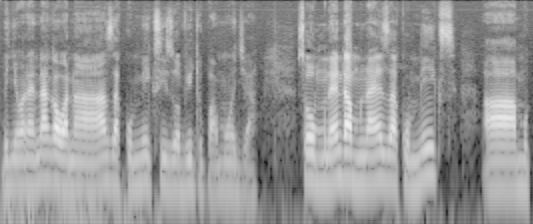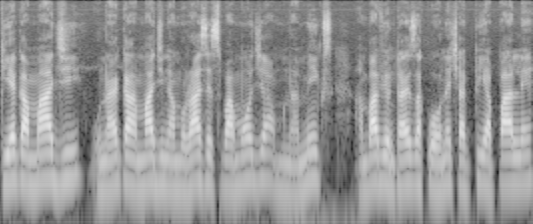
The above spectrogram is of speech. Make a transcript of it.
venye wanaendanga wanaanza kumix hizo vitu pamoja. So mnaenda mnaweza kumix uh, mkiweka maji, unaweka maji na molasses pamoja, mna mix ambavyo nitaweza kuwaonesha pia pale,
